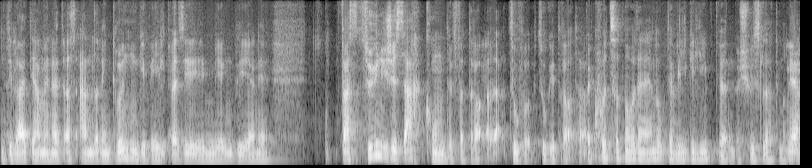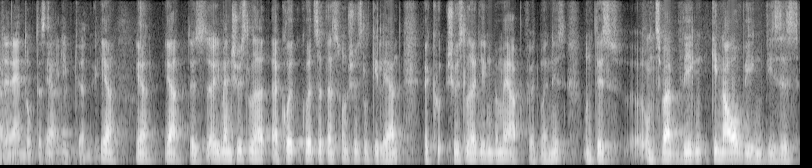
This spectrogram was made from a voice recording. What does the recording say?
und die Leute haben ihn halt aus anderen Gründen gewählt, weil sie eben irgendwie eine fast zynische Sachkunde äh, zugetraut haben. Bei Kurz hat man aber den Eindruck, der will geliebt werden. Bei Schüssel hat man ja. den Eindruck, dass ja. der geliebt werden will. Ja, ja, ja. Das, ich meine, Schüssel hat, äh, Kurz hat das von Schüssel gelernt, weil Schüssel halt irgendwann mal abgewählt worden ist. Und, das, und zwar wegen, genau wegen dieses,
